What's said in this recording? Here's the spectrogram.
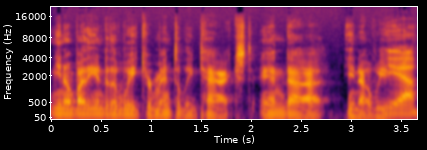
you know. By the end of the week, you're mentally taxed, and uh, you know we yeah.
